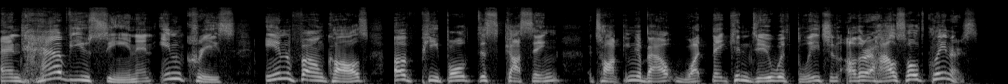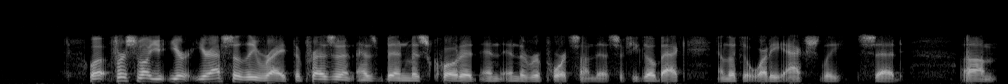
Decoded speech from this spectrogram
And have you seen an increase in phone calls of people discussing, talking about what they can do with bleach and other household cleaners? Well, first of all, you're you're absolutely right. The president has been misquoted in, in the reports on this. If you go back and look at what he actually said, um,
